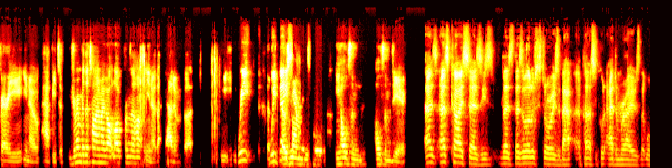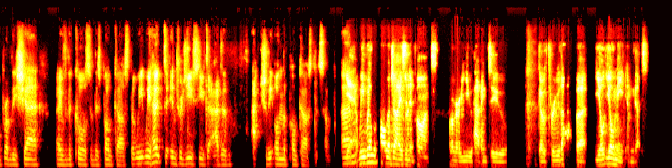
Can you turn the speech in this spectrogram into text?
very, you know, happy to. Do you remember the time I got lobbed from the, you know, that's Adam, but he, he- we we those memories, he holds them, holds them dear. as as Kai says, he's there's there's a lot of stories about a person called Adam Rose that we'll probably share over the course of this podcast. But we, we hope to introduce you to Adam actually on the podcast at some point. Um, yeah, we will apologize in advance for you having to go through that, but you'll you'll meet him, guys.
